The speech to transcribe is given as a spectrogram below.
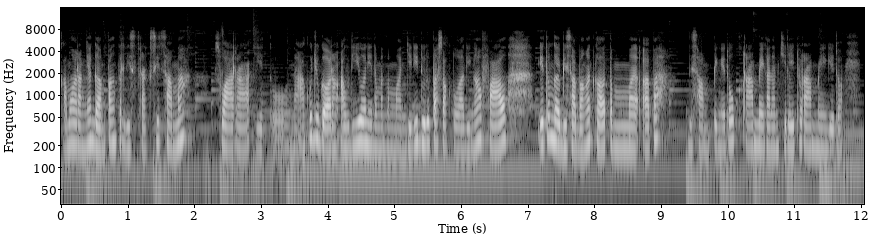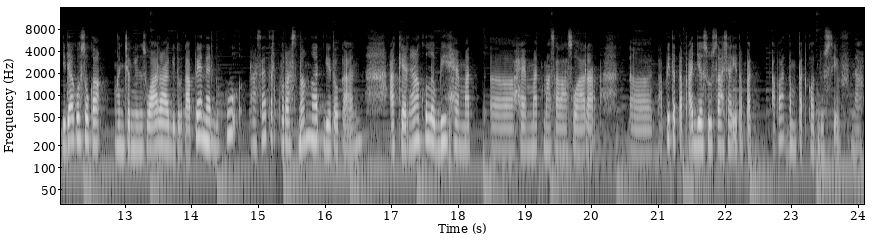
kamu orangnya gampang terdistraksi sama suara gitu. Nah aku juga orang audio nih teman-teman. Jadi dulu pas waktu lagi ngafal itu nggak bisa banget kalau temen apa di samping itu rame kanan kiri itu rame gitu. Jadi aku suka ngencengin suara gitu. Tapi energiku rasanya terkuras banget gitu kan. Akhirnya aku lebih hemat uh, hemat masalah suara. Uh, tapi tetap aja susah cari tempat apa tempat kondusif. Nah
